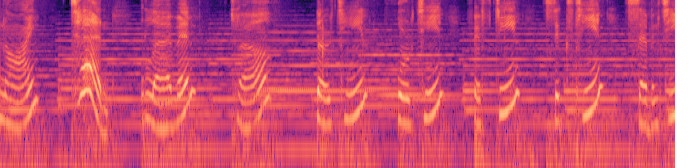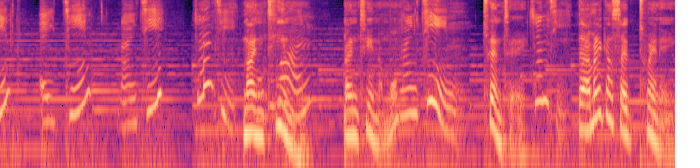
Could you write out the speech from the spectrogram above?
nine, ten, eleven, twelve, thirteen, fourteen, fifteen, sixteen, seventeen, eighteen, nineteen, twenty. 19. Twenty-one, 19 or more. Nineteen. 20. Twenty. The Americans said 20.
